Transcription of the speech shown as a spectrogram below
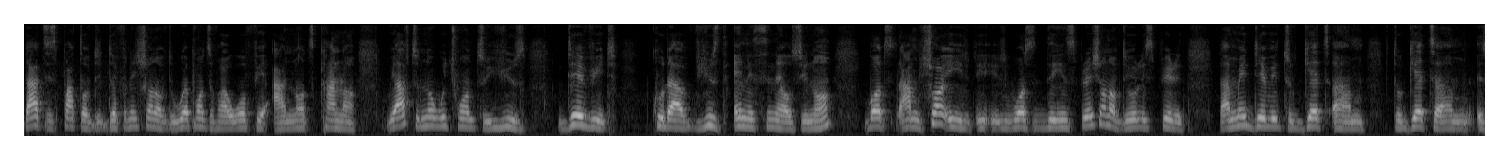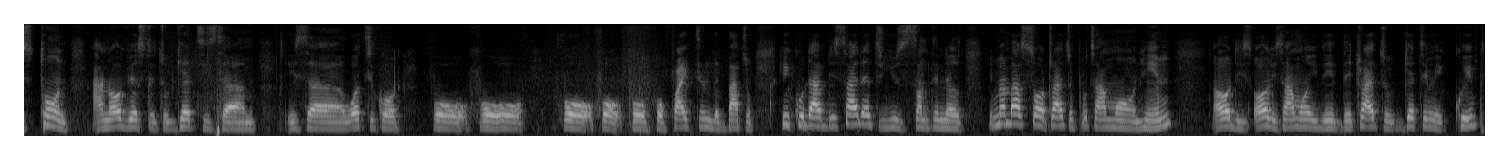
that is part of the definition of the weapons of our warfare are not carnal. We have to know which one to use. David could have used anything else, you know. But I'm sure it, it was the inspiration of the Holy Spirit that made David to get um to get um a stone and obviously to get his um his uh what's it called for for for for for for fighting the battle. He could have decided to use something else. Remember Saul tried to put armor on him all this all this armor they, they tried to get him equipped.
